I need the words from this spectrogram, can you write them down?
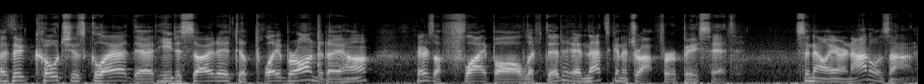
I think coach is glad that he decided to play Braun today, huh? There's a fly ball lifted, and that's going to drop for a base hit. So now Arenado's on.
